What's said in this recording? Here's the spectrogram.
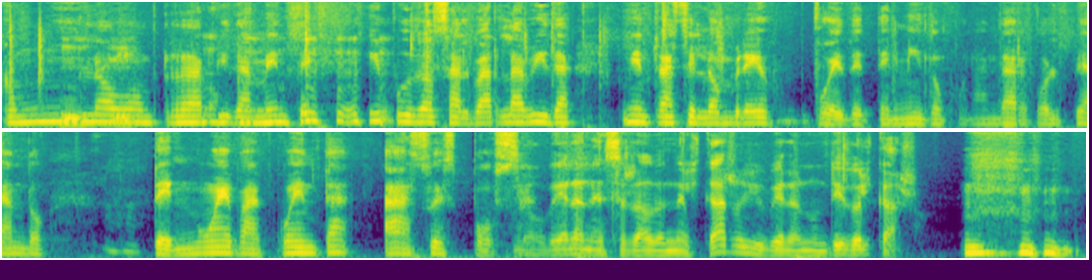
como un globo rápidamente y pudo salvar la vida mientras el hombre fue detenido por andar golpeando de nueva cuenta a su esposa. Lo hubieran encerrado en el carro y hubieran hundido el carro.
